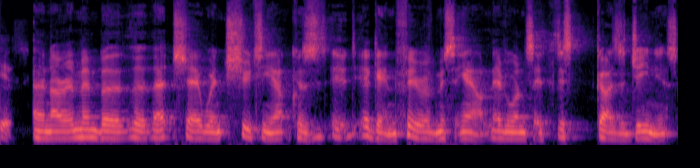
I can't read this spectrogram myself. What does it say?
Yes. And I remember that that share went shooting up because, again, fear of missing out. And everyone said, this guy's a genius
